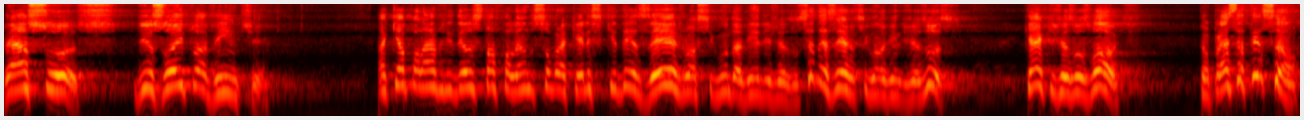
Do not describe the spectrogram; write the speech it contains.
versos 18 a 20. Aqui a palavra de Deus está falando sobre aqueles que desejam a segunda vinda de Jesus. Você deseja a segunda vinda de Jesus? Quer que Jesus volte? Então preste atenção,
